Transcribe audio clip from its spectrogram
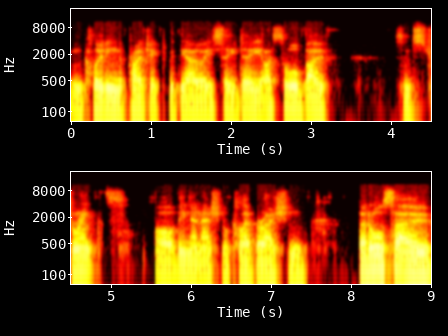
including the project with the OECD, I saw both some strengths of international collaboration, but also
